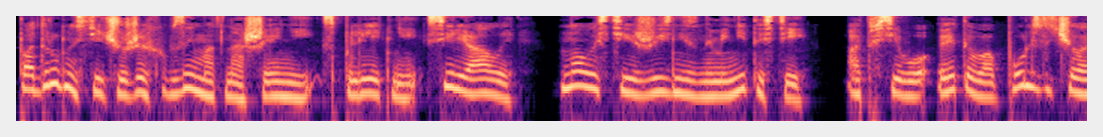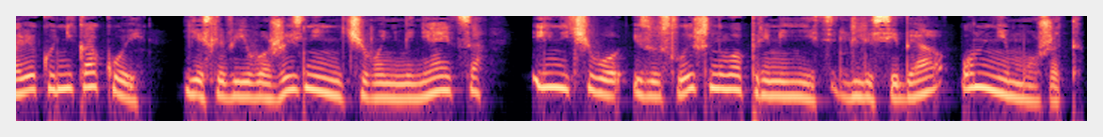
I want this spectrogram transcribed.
Подробности чужих взаимоотношений, сплетни, сериалы, новости из жизни знаменитостей – от всего этого пользы человеку никакой, если в его жизни ничего не меняется и ничего из услышанного применить для себя он не может.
